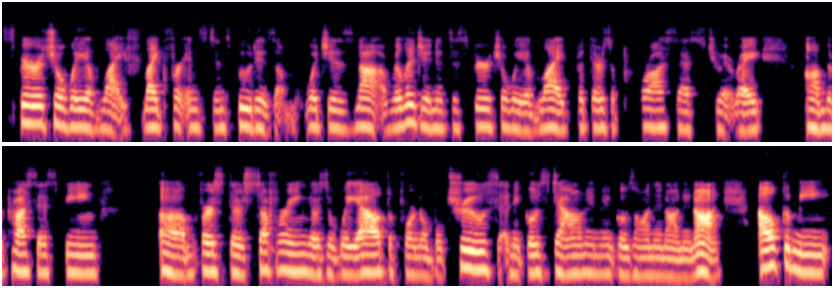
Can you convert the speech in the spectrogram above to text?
spiritual way of life. Like, for instance, Buddhism, which is not a religion, it's a spiritual way of life, but there's a process to it, right? Um, the process being um, first there's suffering, there's a way out, the Four Noble Truths, and it goes down and it goes on and on and on. Alchemy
